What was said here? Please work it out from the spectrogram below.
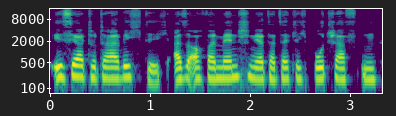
ist ja total wichtig. Also auch weil Menschen ja tatsächlich Botschaften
